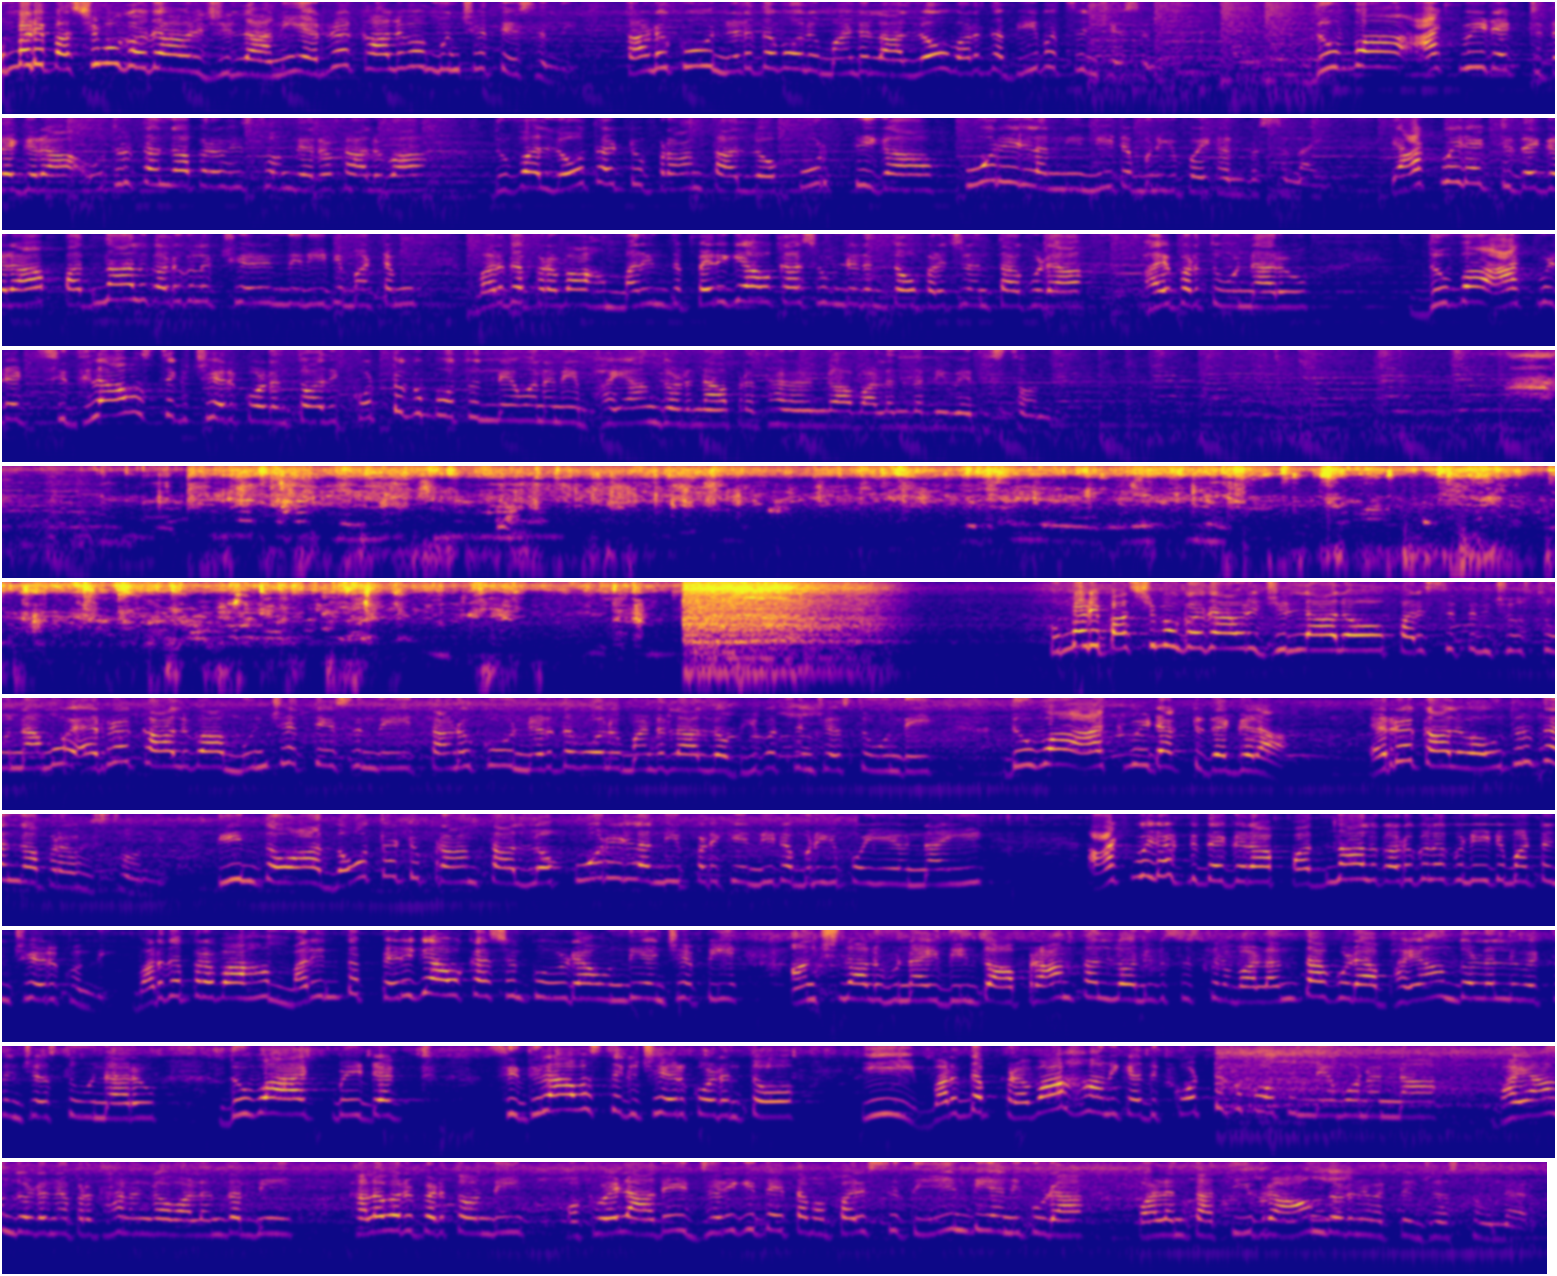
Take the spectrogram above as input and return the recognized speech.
ఉమ్మడి పశ్చిమ గోదావరి జిల్లాని ఎర్ర కాలువ ముంచెత్తేసింది. తణుకు నిడదవోలు మండలాల్లో వరద బీభత్సం చేసింది. దువ్వ ఆక్విడెక్ట్ దగ్గర ఉధృతంగా ప్రవహిస్తోంది ఎర్ర కాలువ. దువ్వ లోతట్టు ప్రాంతాల్లో పూర్తిగా పూరిళ్ళన్నీ నీట మునిగిపోయి కనిపిస్తున్నాయి. యాక్విడెక్ట్ దగ్గర పద్నాలుగు అడుగులకు చేరింది నీటి మట్టం. వరద ప్రవాహం మరింత పెరిగే అవకాశం ఉండడంతో ప్రజలంతా కూడా భయపడుతూ ఉన్నారు. దువ్వ ఆక్విడెక్ట్ శిథిలావస్థకు చేరుకోవడంతో అది కొట్టుకుపోతుందేమోననే భయాందోళన ప్రధానంగా వాళ్ళందరినీ వేధిస్తోంది. ఉమ్మడి పశ్చిమ గోదావరి జిల్లాలో పరిస్థితిని చూస్తూ ఉన్నాము. ఎర్ర కాలువ ముంచెత్తేసింది. తణుకు నిడదవోలు మండలాల్లో భీభత్సం చేస్తూ ఉంది. దువ్వా ఆక్విడక్ట్ దగ్గర ఎర్ర కాలువ ఉధృతంగా ప్రవహిస్తోంది. దీంతో ఆ లోతట్టు ప్రాంతాల్లో పూరిళ్ళన్నీ ఇప్పటికే నీట మునిగిపోయి ఉన్నాయి. ఆక్విడక్ట్ దగ్గర పద్నాలుగు అడుగులకు నీటి మట్టం చేరుకుంది. వరద ప్రవాహం మరింత పెరిగే అవకాశం కూడా ఉంది అని చెప్పి అంచనాలు ఉన్నాయి. దీంతో ఆ ప్రాంతంలో నివసిస్తున్న వాళ్ళంతా కూడా భయాందోళనలు వ్యక్తం చేస్తూ ఉన్నారు. దువా ఆక్విడక్ట్ శిథిలావస్థకి చేరుకోవడంతో ఈ వరద ప్రవాహానికి అది కొట్టుకుపోతుందేమోనన్న భయాందోళన ప్రధానంగా వాళ్ళందరినీ కలవర పెడుతోంది ఒకవేళ అదే జరిగితే తమ పరిస్థితి ఏంటి అని కూడా వాళ్ళంతా తీవ్ర ఆందోళన వ్యక్తం చేస్తూ ఉన్నారు.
